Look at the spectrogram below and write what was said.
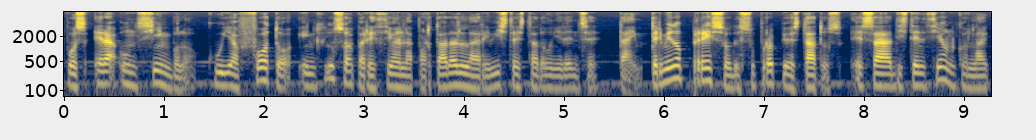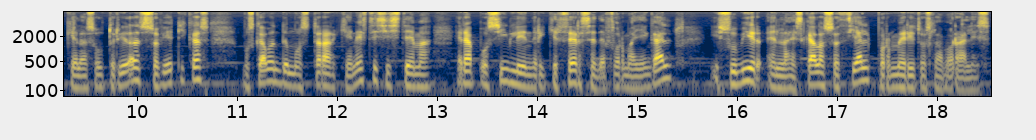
pues era un símbolo cuya foto incluso apareció en la portada de la revista estadounidense Time. Terminó preso de su propio estatus, esa distinción con la que las autoridades soviéticas buscaban demostrar que en este sistema era posible enriquecerse de forma legal y subir en la escala social por méritos laborales.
